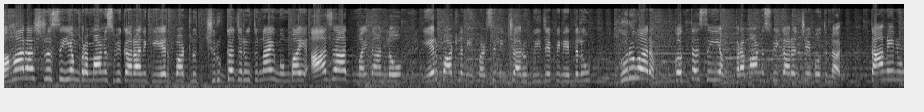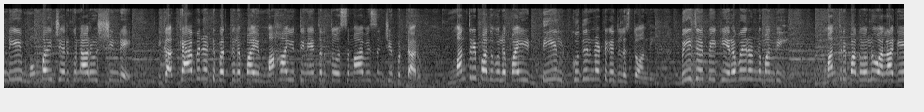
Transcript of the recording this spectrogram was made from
మహారాష్ట్ర సీఎం ప్రమాణ స్వీకారానికి ఏర్పాట్లు చురుగ్గా జరుగుతున్నాయి. ముంబై ఆజాద్ మైదాన్లో ఏర్పాట్లని పరిశీలించారు బీజేపీ నేతలు. గురువారం కొత్త సీఎం ప్రమాణ స్వీకారం చేయబోతున్నారు. తానే నుండి ముంబై చేరుకున్నారు షిండే. ఇక కేబినెట్ భర్తలపై మహాయుతి నేతలతో సమావేశం చేపట్టారు. మంత్రి పదవులపై డీల్ కుదిరినట్టుగా తెలుస్తోంది. బీజేపీకి ఇరవై రెండు మంది మంత్రి పదవులు అలాగే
